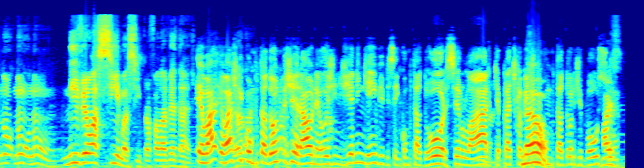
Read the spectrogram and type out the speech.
num- num- num nível acima, assim, pra falar a verdade. Eu, a- eu acho Eu que computador no geral, né? Hoje em dia ninguém vive sem computador, celular, que é praticamente Não. um computador de bolso, Mas, né?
